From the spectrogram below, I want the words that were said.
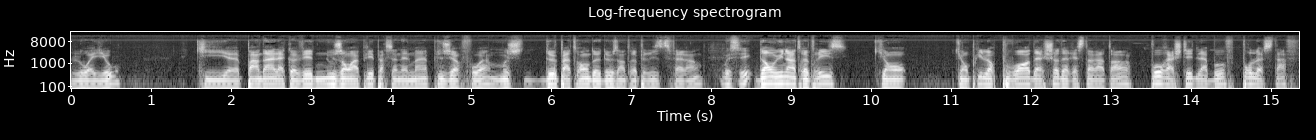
loyaux qui, euh, pendant la COVID, nous ont appelés personnellement plusieurs fois. Moi, je suis deux patrons de deux entreprises différentes, Moi aussi. dont une entreprise qui ont, qui ont pris leur pouvoir d'achat de restaurateurs pour acheter de la bouffe pour le staff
